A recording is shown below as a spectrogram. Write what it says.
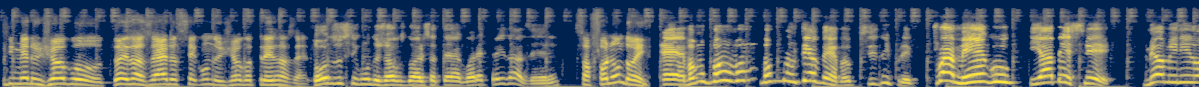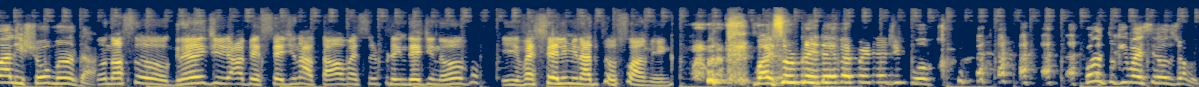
Primeiro jogo 2 a 0 segundo jogo 3 a 0 Todos os segundos jogos do Alisson até agora é 3x0, hein? Só foram dois. É, vamos, vamos, vamos, vamos manter a verba. Eu preciso do emprego. Flamengo e ABC. Meu menino Ali Show manda. O nosso grande ABC de Natal vai surpreender de novo e vai ser eliminado pelo Flamengo. Vai surpreender e vai perder de pouco. Quanto que vai ser os jogos?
